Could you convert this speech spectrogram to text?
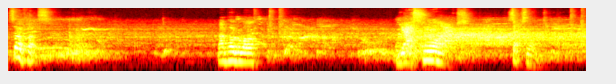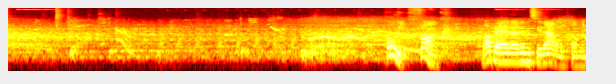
So close. My Pokeball. Yes, Snorlax. It's excellent. Holy funk. My bad, I didn't see that one coming.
